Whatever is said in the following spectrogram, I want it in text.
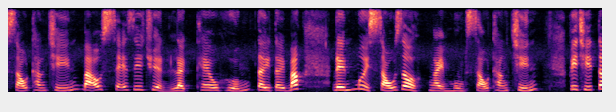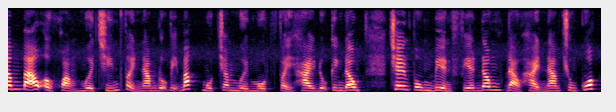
6 tháng 9, bão sẽ di chuyển lệch theo hướng Tây Tây Bắc đến 16 giờ ngày 6 tháng 9. Vị trí tâm bão ở khoảng 19,5 độ Vĩ Bắc, 111,2 độ Kinh Đông, trên vùng biển phía đông đảo Hải Nam Trung Quốc.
